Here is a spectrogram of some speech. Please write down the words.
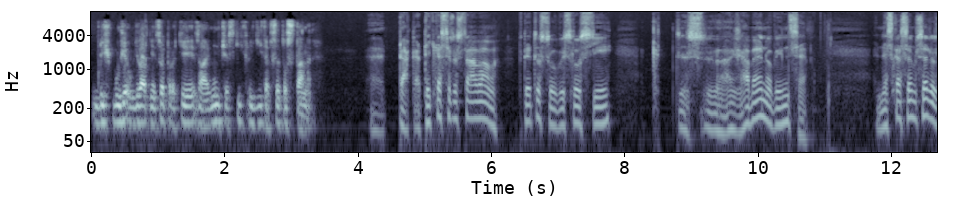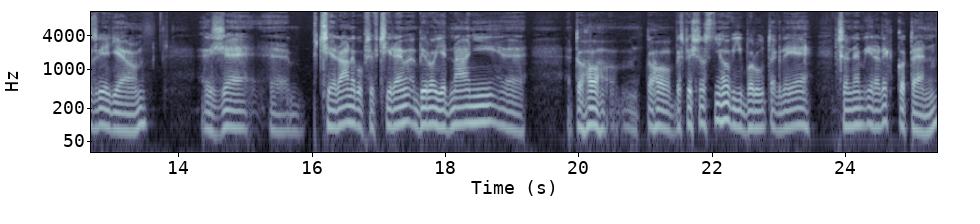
když může udělat něco proti zájmům českých lidí, tak se to stane. Eh, tak a teďka se dostávám v této souvislosti k žhavé novince. Dneska jsem se dozvěděl, že eh, včera nebo převčírem bylo jednání eh, toho, toho bezpečnostního výboru, tak kde je členem i Radek Koten.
